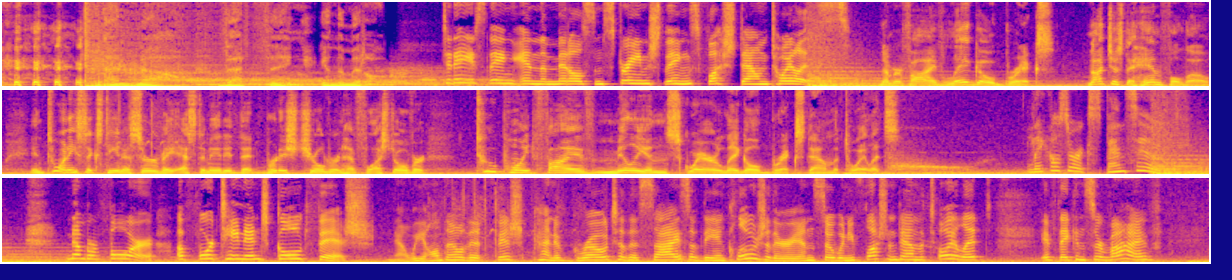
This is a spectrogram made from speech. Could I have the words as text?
And now, that thing in the middle. Today's thing in the middle some strange things flush down toilets. Number five, Lego bricks. Not just a handful, though. In 2016, a survey estimated that British children have flushed over 2.5 million square Lego bricks down the toilets. Legos are expensive. Number four, a 14 inch goldfish. Now, we all know that fish kind of grow to the size of the enclosure they're in, so when you flush them down the toilet, if they can survive,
